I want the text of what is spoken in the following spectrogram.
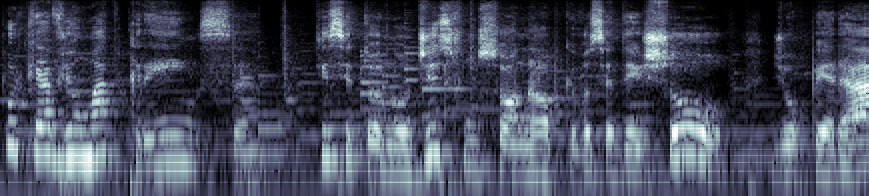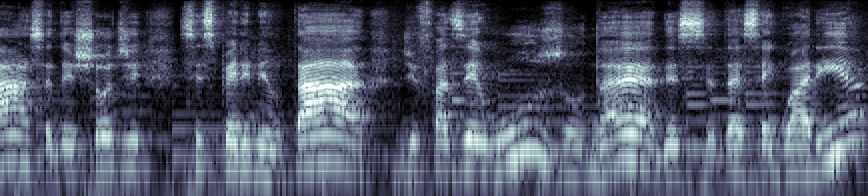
porque havia uma crença que se tornou disfuncional porque você deixou de operar, você deixou de se experimentar, de fazer uso né, desse, dessa iguaria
